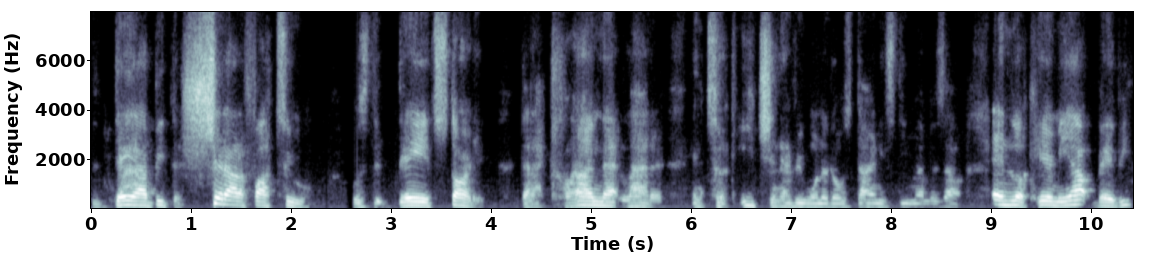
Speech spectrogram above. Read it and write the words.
The day I beat the shit out of Fatu was the day it started that I climbed that ladder and took each and every one of those dynasty members out. And look, hear me out, baby.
